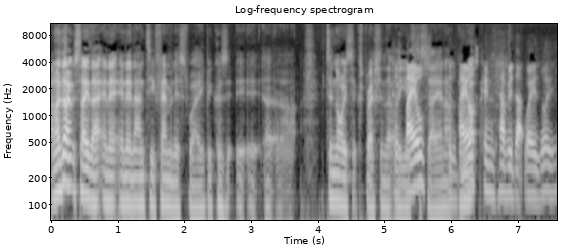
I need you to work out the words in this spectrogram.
and I don't say that in a, in an anti-feminist way because it, it, uh, it's a nice expression that I used males, to say, and because males not can have it that way as well. Yeah?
